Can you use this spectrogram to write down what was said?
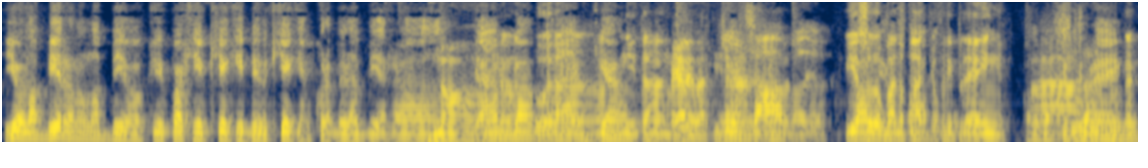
io la birra non la bevo. Chi, qua chi, chi è che beve? Chi è che ancora beve la birra? No, Gamba, ancora Branchia, ogni tanto. Ma io avevo artigianato. Il sabato. Io Fabio, solo quando faccio free playing. quando Ah, parte il esatto. playing.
